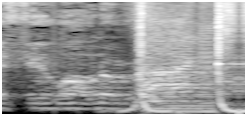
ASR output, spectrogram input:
If you wanna rock.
